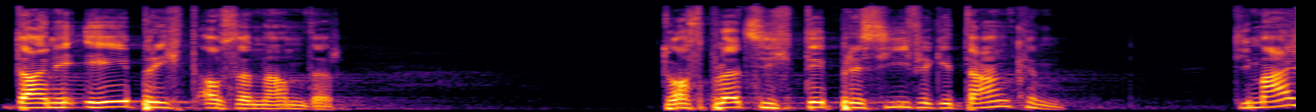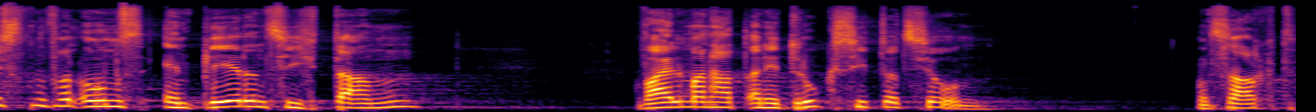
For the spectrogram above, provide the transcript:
deine Ehe bricht auseinander. Du hast plötzlich depressive Gedanken. Die meisten von uns entleeren sich dann, weil man hat eine Drucksituation und sagt,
